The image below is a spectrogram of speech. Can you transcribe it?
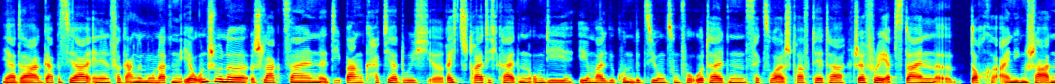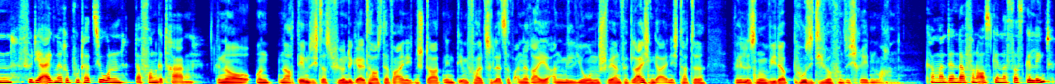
Ja, da gab es ja in den vergangenen Monaten eher unschöne Schlagzeilen. Die Bank hat ja durch äh, Rechtsstreitigkeiten um die ehemalige Kundenbeziehung zum verurteilten Sexualstraftäter Jeffrey Epstein äh, doch einigen Schaden für die eigene Reputation davongetragen. Genau, und nachdem sich das führende Geldhaus der Vereinigten Staaten in dem Fall zuletzt auf eine Reihe an millionenschweren Vergleichen geeinigt hatte, will es nun wieder positiver von sich reden machen. Kann man denn davon ausgehen, dass das gelingt?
